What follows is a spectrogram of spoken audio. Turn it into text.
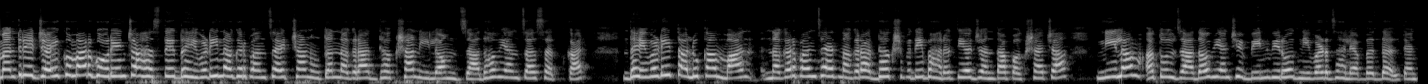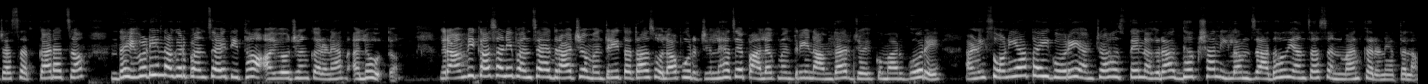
मंत्री जयकुमार गोरेंच्या हस्ते दहिवडी नगरपंचायतच्या नूतन नगराध्यक्षा नीलम जाधव यांचा सत्कार. दहिवडी तालुका मान नगरपंचायत नगराध्यक्षपदी भारतीय जनता पक्षाच्या नीलम अतुल जाधव यांची बिनविरोध निवड झाल्याबद्दल त्यांच्या सत्काराचं दहिवडी नगरपंचायत इथं आयोजन करण्यात आलं होतं. ग्रामविकास आणि पंचायत राज्यमंत्री तथा सोलापूर जिल्ह्याचे पालकमंत्री नामदार जयकुमार गोरे आणि सोनियाताई गोरे यांच्या हस्ते नगराध्यक्षा नीलम जाधव यांचा सन्मान करण्यात आला.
